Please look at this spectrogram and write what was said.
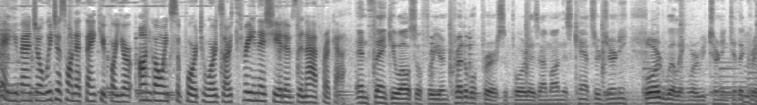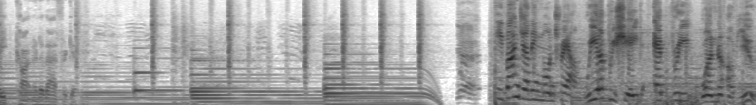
Hey, Evangel, we just want to thank you for your ongoing support towards our three initiatives in Africa. And thank you also for your incredible prayer support as I'm on this cancer journey. Lord willing, we're returning to the great continent of Africa. Evangel in Montreal. We appreciate every one of you.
